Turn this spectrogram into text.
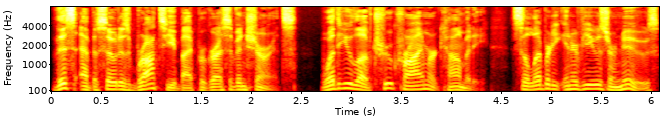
This episode is brought to you by Progressive Insurance. Whether you love true crime or comedy, celebrity interviews or news,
